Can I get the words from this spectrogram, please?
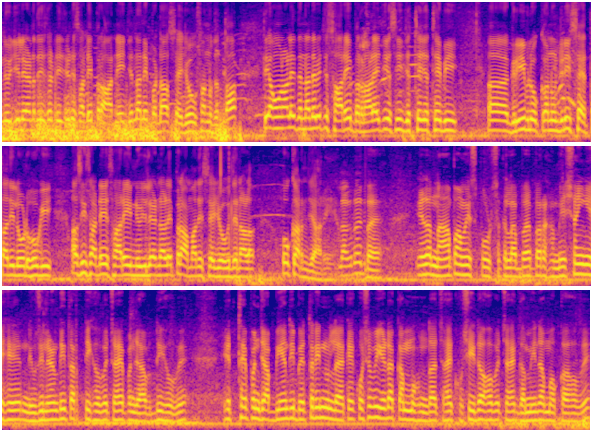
ਨਿਊਜ਼ੀਲੈਂਡ ਦੇ ਸਾਡੇ ਜਿਹੜੇ ਸਾਡੇ ਭਰਾ ਨੇ, ਜਿਨ੍ਹਾਂ ਨੇ ਵੱਡਾ ਸਹਿਯੋਗ ਸਾਨੂੰ ਦਿੱਤਾ। ਤੇ ਆਉਣ ਵਾਲੇ ਦਿਨਾਂ ਦੇ ਵਿੱਚ ਸਾਰੇ ਬਰਨਾਲੇ 'ਚ ਅਸੀਂ ਜਿੱਥੇ ਜਿੱਥੇ ਵੀ ਗਰੀਬ ਲੋਕਾਂ ਨੂੰ ਜਿਹੜੀ ਸਹਾਇਤਾ ਦੀ ਲੋੜ ਹੋਗੀ ਅਸੀਂ ਸਾਡੇ ਸਾਰੇ ਨਿਊਜ਼ੀਲੈਂਡ ਵਾਲੇ ਭਰਾਵਾਂ ਦੇ ਸਹਿਯੋਗ ਦੇ ਨਾਲ ਉਹ ਕਰਨ ਜਾ ਰਹੇ ਹਾਂ। ਲੱਗਦਾ ਹੈ ਇਹਦਾ ਨਾਂ ਭਾਵੇਂ ਸਪੋਰਟਸ ਕਲੱਬ ਹੈ, ਪਰ ਹਮੇਸ਼ਾ ਹੀ ਇਹ ਨਿਊਜ਼ੀਲੈਂਡ ਦੀ ਧਰਤੀ ਹੋਵੇ, ਚਾਹੇ ਪੰਜਾਬ ਦੀ ਹੋਵੇ, ਇੱਥੇ ਪੰਜਾਬੀਆਂ ਦੀ ਬਿਹਤਰੀ ਨੂੰ ਲੈ ਕੇ ਕੁਝ ਵੀ ਜਿਹੜਾ ਕੰਮ ਹੁੰਦਾ, ਚਾਹੇ ਖੁਸ਼ੀ ਦਾ ਹੋਵੇ, ਚਾਹੇ ਗਮੀ ਦਾ ਮੌਕਾ ਹੋਵੇ,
